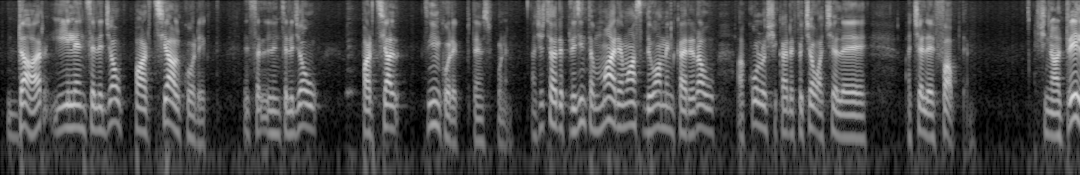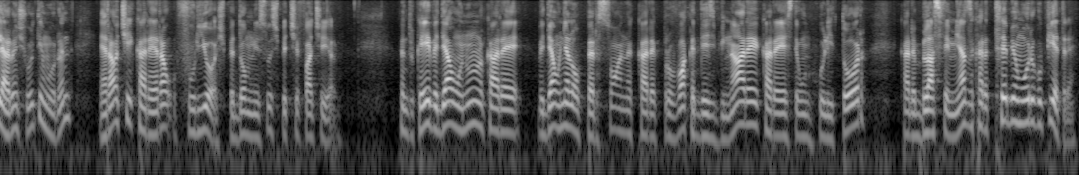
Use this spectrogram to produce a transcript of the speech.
dar ei le înțelegeau parțial corect. Le înțelegeau parțial incorrect, putem spune. Aceștia reprezintă mare masă de oameni care erau acolo și care făceau acele, acele fapte. Și în al treilea rând și ultimul rând, erau cei care erau furioși pe Domnul Isus și pe ce face El. Pentru că ei vedeau în unul care, vedeau în el o persoană care provoacă dezbinare, care este un hulitor, care blasfemiază, care trebuie omorât cu pietre.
